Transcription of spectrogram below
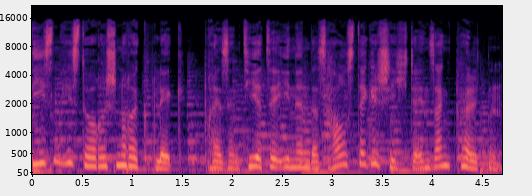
Diesen historischen Rückblick präsentierte Ihnen das Haus der Geschichte in St. Pölten.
